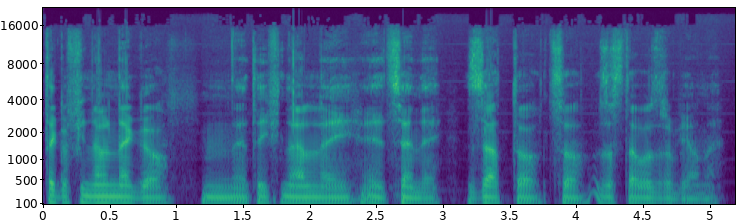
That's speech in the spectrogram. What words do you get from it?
tego finalnego, mm, tej finalnej e, ceny za to, co zostało zrobione.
